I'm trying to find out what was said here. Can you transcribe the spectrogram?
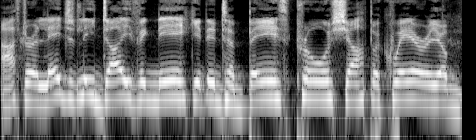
after allegedly diving naked into Bass Pro Shop aquarium.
